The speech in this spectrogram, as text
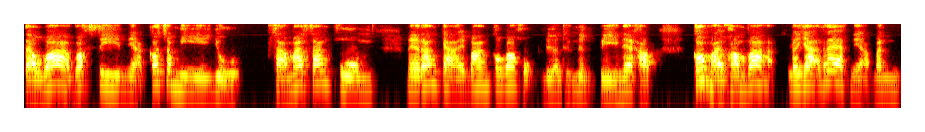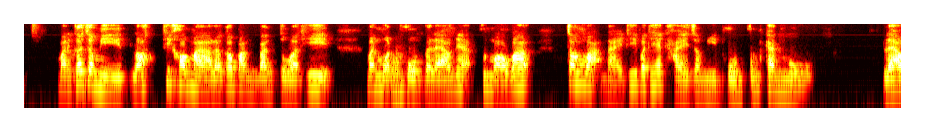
แต่ว่าวัคซีนเนี่ยก็จะมีอยู่ สามารถสร้างภูมิในร่างกายบ้างก็ว่า 6 เดือนถึง 1 ปีเนี่ยครับก็หมายความว่าระยะแรกเนี่ยมันมันก็จะมีล็อตที่เข้ามาแล้วก็บางบางตัวที่มันหมดภูมิไปแล้วเนี่ยคุณหมอว่าจังหวะไหนที่ประเทศไทยจะมีภูมิคุ้มกันหมู่ แล้ว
